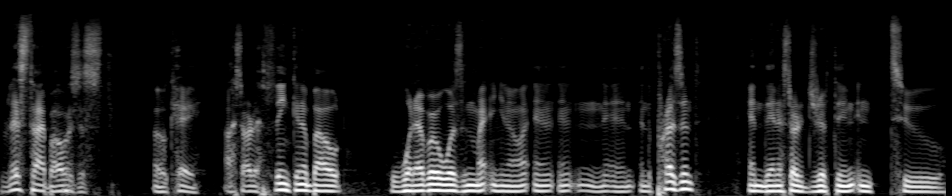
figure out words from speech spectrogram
This time I was just okay. I started thinking about whatever was in my, you know, in in, in, in the present, and then I started drifting into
